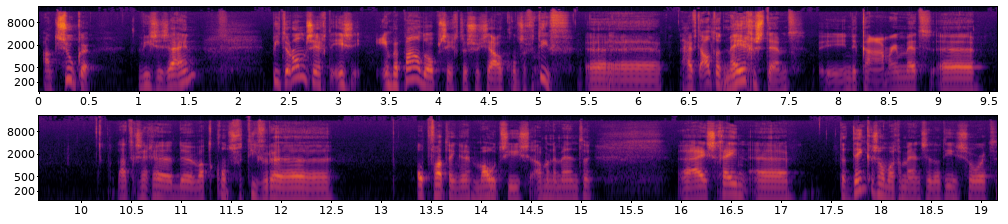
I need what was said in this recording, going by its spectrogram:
aan het zoeken wie ze zijn. Pieter Omzicht is in bepaalde opzichten sociaal-conservatief. Eh, Hij heeft altijd meegestemd in de Kamer met, eh, laat ik zeggen, de wat conservatievere opvattingen, moties, amendementen. Eh, hij is geen, dat denken sommige mensen, dat hij een soort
